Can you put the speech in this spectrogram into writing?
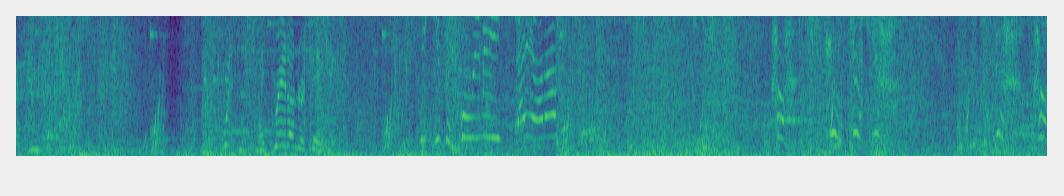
Here comes the catch. Witness my great undertaking! You can bully me, Diana?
